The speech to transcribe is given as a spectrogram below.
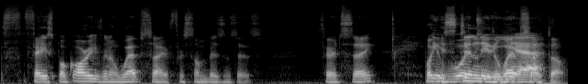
f- Facebook or even a website for some businesses. Fair to say, but It you still need do, a website yeah. though.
